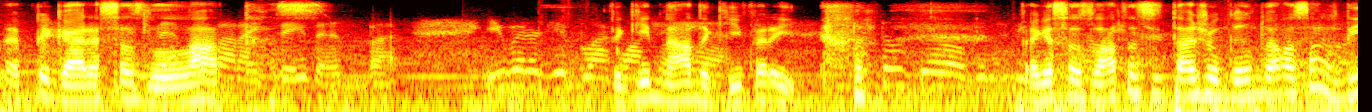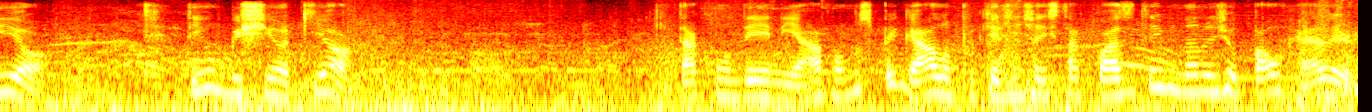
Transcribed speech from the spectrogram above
é pegar essas latas. Peguei nada aqui, peraí. Pega essas latas e tá jogando elas ali, ó. Tem um bichinho aqui, ó que tá com DNA, vamos pegá-lo, porque a gente já está quase terminando de upar o Heller.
